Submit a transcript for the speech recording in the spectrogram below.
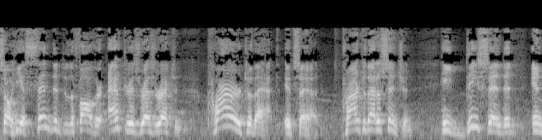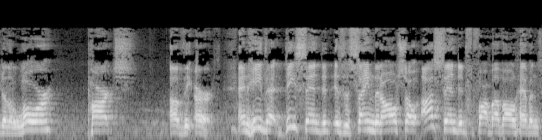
So he ascended to the Father after his resurrection. Prior to that, it said, prior to that ascension, he descended into the lower parts of the earth. And he that descended is the same that also ascended far above all heavens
